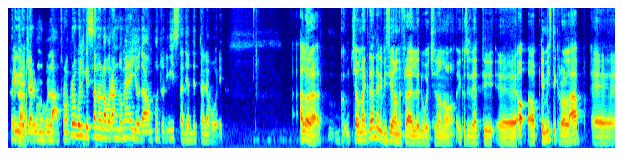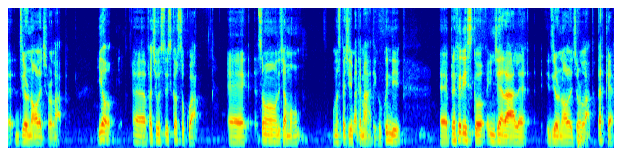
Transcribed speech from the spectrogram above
privilegiare esatto. uno con l'altro, ma proprio quelli che stanno lavorando meglio da un punto di vista di addetto ai lavori. Allora, c'è una grande divisione fra L2, ci sono i cosiddetti eh, Optimistic Rollup e Zero Knowledge Rollup. Io eh, faccio questo discorso qua, eh, sono diciamo una specie di matematico, quindi eh, preferisco in generale il Zero Knowledge Rollup. Perché?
